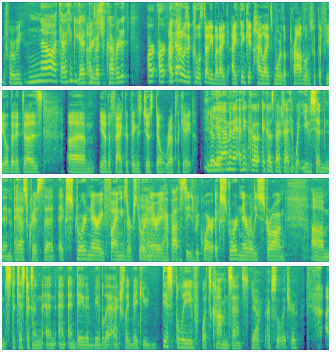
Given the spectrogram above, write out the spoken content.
before we? No, I, th- I think you guys pretty much have covered it. Our, our, I thought it was a cool study, but I I think it highlights more the problems with the field than it does. Um, you know, the fact that things just don't replicate. you know, yeah, I mean, I think it goes back to I think what you've said in, in the past, Chris, that extraordinary findings or extraordinary hypotheses require extraordinarily strong um, statistics and, and, and, and data to be able to actually make you disbelieve what's common sense. yeah, absolutely true. I-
